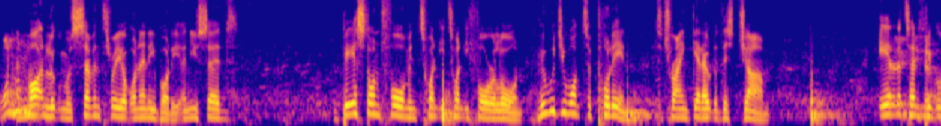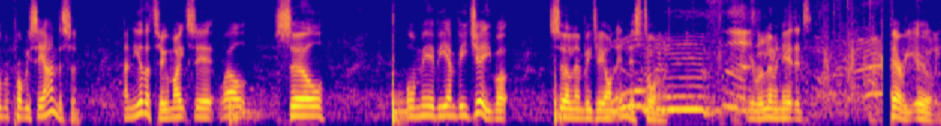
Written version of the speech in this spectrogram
100. and Martin Lukeman was 7 3 up on anybody, and you said, based on form in 2024 alone, who would you want to put in to try and get out of this jam? Eight out of 10 people would probably say Anderson. And the other two might say, well, Searle or maybe MVG, but Searle and MVG aren't in this tournament. They were eliminated very early.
